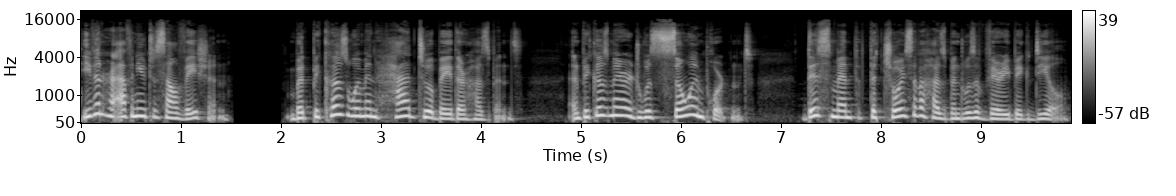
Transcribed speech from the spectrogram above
even her avenue to salvation. But because women had to obey their husbands, and because marriage was so important, this meant that the choice of a husband was a very big deal.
